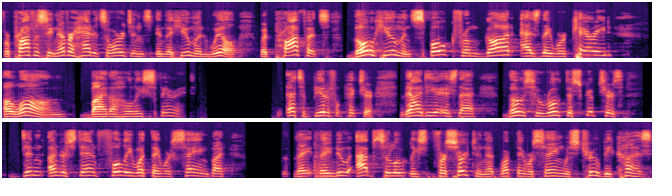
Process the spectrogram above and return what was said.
For prophecy never had its origins in the human will, but prophets, though human, spoke from God as they were carried along by the Holy Spirit. that's a beautiful picture. The idea is that those who wrote the scriptures didn't understand fully what they were saying, but they, they knew absolutely for certain that what they were saying was true because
